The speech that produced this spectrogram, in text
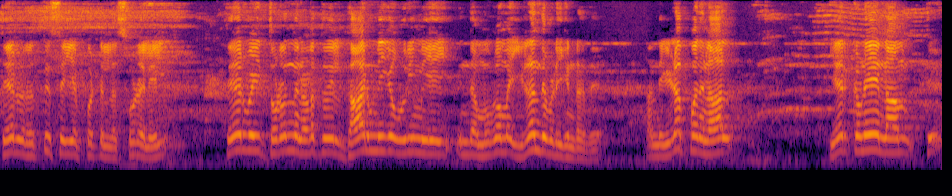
தேர்வு ரத்து செய்யப்பட்டுள்ள சூழலில் தேர்வை தொடர்ந்து நடத்துவதில் தார்மீக உரிமையை இந்த முகமை இழந்து விடுகின்றது. அந்த இழப்பதனால் ஏற்கனவே நாம் தே-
